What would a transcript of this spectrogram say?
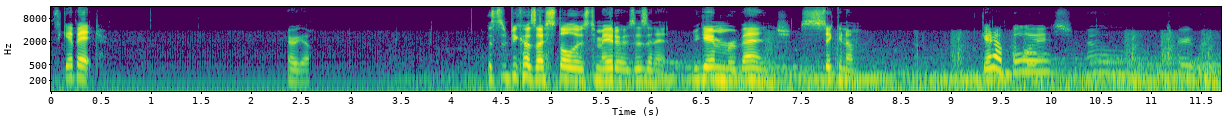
Skip it. There we go. This is because I stole those tomatoes, isn't it? You gave him revenge. Sticking them. Get up, boys. No, it's very rude.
